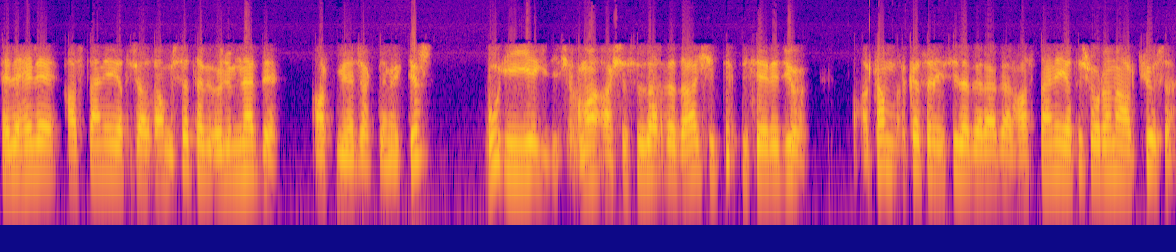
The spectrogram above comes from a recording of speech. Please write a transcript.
Hele hele hastaneye yatış azalmışsa tabii ölümler de artmayacak demektir. Bu iyiye gidiş ama aşısızlar da daha şiddetli seyrediyor. Artan vaka sayısıyla beraber hastane yatış oranı artıyorsa,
